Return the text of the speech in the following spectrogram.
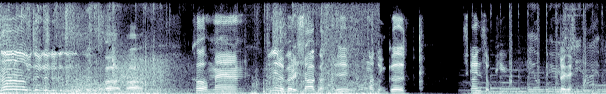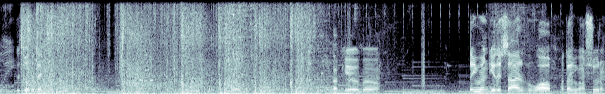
No, you good, you good, you good, you good, you good. Fuck, fuck. Come, man. We need a better shotgun, dude. We're not doing good. This guy. Ayo, Right there. Let's go to the back. Got killed, bro. I thought you were on the other side of the wall. I thought you were gonna shoot him.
